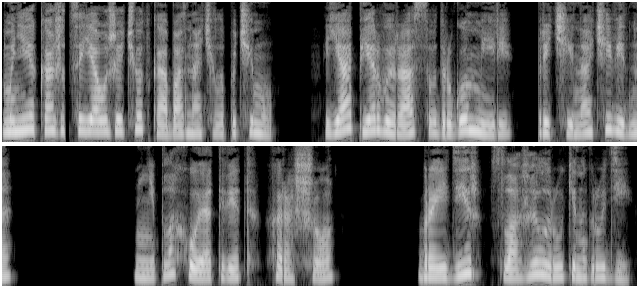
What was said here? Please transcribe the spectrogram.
Мне кажется, я уже четко обозначила, почему. Я первый раз в другом мире. Причина очевидна. Неплохой ответ, хорошо. Брейдир сложил руки на груди.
